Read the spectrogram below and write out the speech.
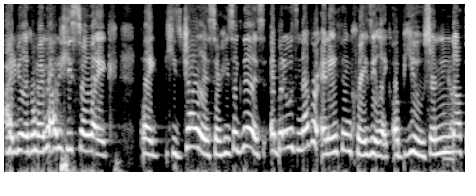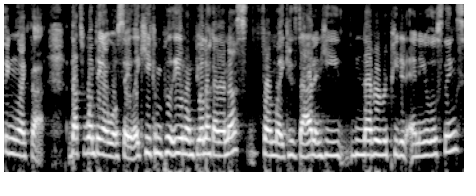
I'd be like, oh my God, he's so like, like, he's jealous or he's like this. But it was never anything crazy like abuse or nothing like that. That's one thing I will say. Like, he completely rompió las cadenas from like his dad and he never repeated any of those things.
